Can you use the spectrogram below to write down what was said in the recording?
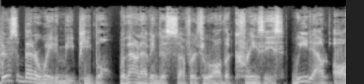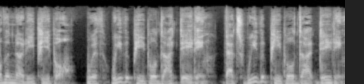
There's a better way to meet people without having to suffer through all the crazies. Weed out all the nutty people with wethepeople.dating. That's wethepeople.dating.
